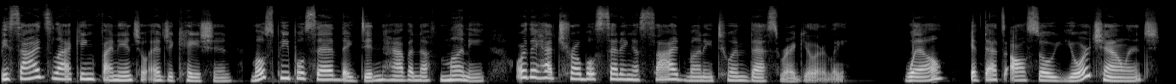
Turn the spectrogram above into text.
Besides lacking financial education, most people said they didn't have enough money or they had trouble setting aside money to invest regularly. Well, if that's also your challenge,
